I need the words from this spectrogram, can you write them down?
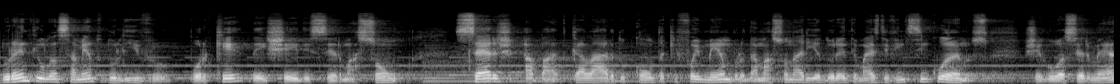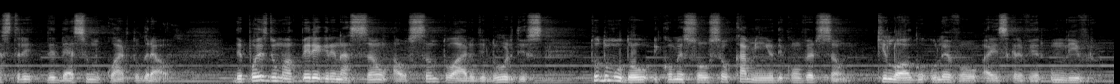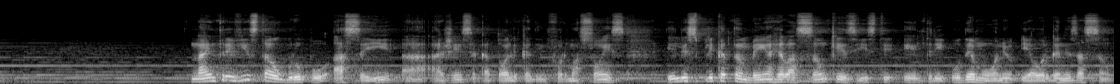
Durante o lançamento do livro Por que Deixei de Ser Maçom, Serge Abad Galardo conta que foi membro da maçonaria durante mais de 25 anos, chegou a ser mestre de 14º grau. Depois de uma peregrinação ao Santuário de Lourdes, tudo mudou e começou seu caminho de conversão, que logo o levou a escrever um livro. Na entrevista ao grupo ACI, a Agência Católica de Informações, ele explica também a relação que existe entre o demônio e a organização.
